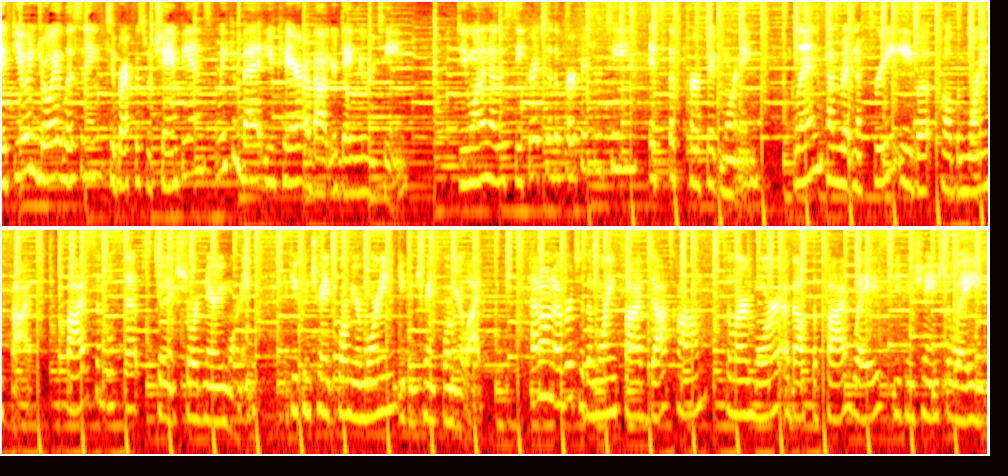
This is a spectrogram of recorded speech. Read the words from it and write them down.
if you enjoy listening to Breakfast with Champions, we can bet you care about your daily routine. Do you want to know the secret to the perfect routine? It's the perfect morning. Glenn has written a free ebook called The Morning Five Five Simple Steps to an Extraordinary Morning. You can transform your morning, you can transform your life. Head on over to themorning5.com to learn more about the five ways you can change the way you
